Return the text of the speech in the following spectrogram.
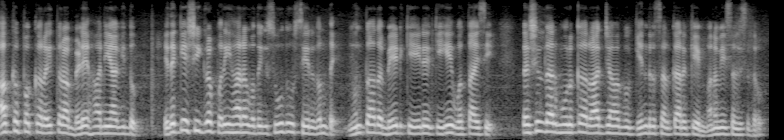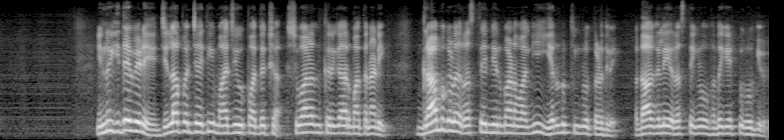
ಅಕ್ಕಪಕ್ಕ ರೈತರ ಬೆಳೆ ಹಾನಿಯಾಗಿದ್ದು, ಇದಕ್ಕೆ ಶೀಘ್ರ ಪರಿಹಾರ ಒದಗಿಸುವುದು ಸೇರಿದಂತೆ ಮುಂತಾದ ಬೇಡಿಕೆ ಈಡೇರಿಕೆಗೆ ಒತ್ತಾಯಿಸಿ ತಹಶೀಲ್ದಾರ್ ಮೂಲಕ ರಾಜ್ಯ ಹಾಗೂ ಕೇಂದ್ರ ಸರ್ಕಾರಕ್ಕೆ ಮನವಿ ಸಲ್ಲಿಸಿದರು. ಇನ್ನು ಇದೇ ವೇಳೆ ಜಿಲ್ಲಾ ಪಂಚಾಯಿತಿ ಮಾಜಿ ಉಪಾಧ್ಯಕ್ಷ ಶಿವಾನಂದ್ ಕರಿಗಾರ್ ಮಾತನಾಡಿ, ಗ್ರಾಮಗಳ ರಸ್ತೆ ನಿರ್ಮಾಣವಾಗಿ ಎರಡು ತಿಂಗಳು ಕಳೆದಿವೆ. ಅದಾಗಲೇ ರಸ್ತೆಗಳು ಹದಗೆಟ್ಟು ಹೋಗಿವೆ.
